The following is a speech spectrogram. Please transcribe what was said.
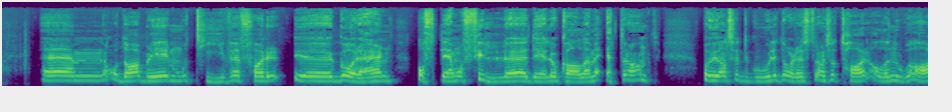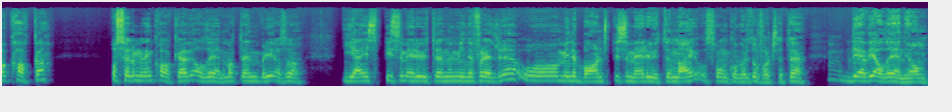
Um, og da blir motivet for uh, gårdeieren ofte jeg må fylle det lokalet med et eller annet. Og uansett god eller dårlig restaurant, så tar alle noe av kaka. Og selv om den kaka er vi alle enige om at den blir altså, jeg spiser mer ute enn mine foreldre, og mine barn spiser mer ute enn meg, og sånn kommer det til å fortsette. Det er vi alle enige om.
